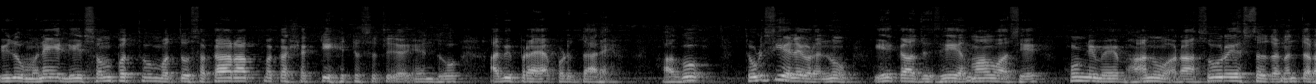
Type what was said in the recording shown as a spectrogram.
ಇದು ಮನೆಯಲ್ಲಿ ಸಂಪತ್ತು ಮತ್ತು ಸಕಾರಾತ್ಮಕ ಶಕ್ತಿ ಹೆಚ್ಚಿಸುತ್ತದೆ ಎಂದು ಅಭಿಪ್ರಾಯ ಪಡುತ್ತಾರೆ. ಹಾಗೂ ತುಳಸಿ ಎಲೆಗಳನ್ನು ಏಕಾದಶಿ, ಅಮಾವಾಸ್ಯೆ, ಹುಣ್ಣಿಮೆ, ಭಾನುವಾರ ಸೂರ್ಯಾಸ್ತದ ನಂತರ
